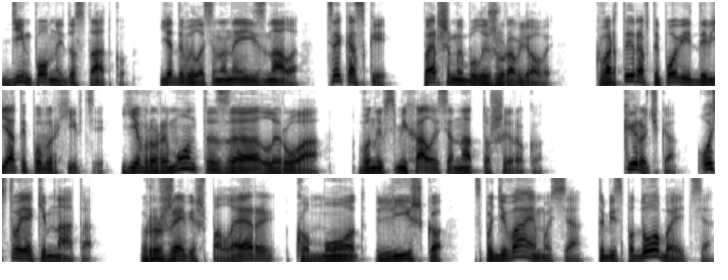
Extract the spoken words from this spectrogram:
дім повний достатку. Я дивилася на неї і знала це казки. Першими були журавльови. Квартира в типовій дев'ятиповерхівці, євроремонт з Леруа. Вони всміхалися надто широко. Кирочка, ось твоя кімната. Рожеві шпалери, комод, ліжко. Сподіваємося, тобі сподобається.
